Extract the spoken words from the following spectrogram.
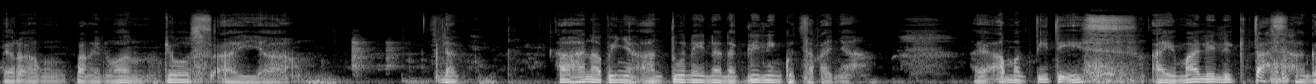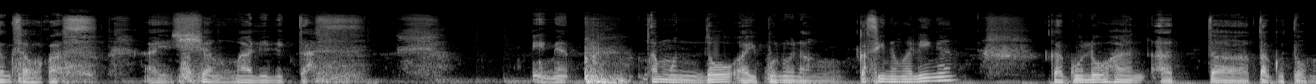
Pero ang Panginoon Diyos ay uh, nag hahanapin niya ang tunay na naglilingkod sa kanya. Ay ang magtitiis ay maliligtas hanggang sa wakas ay siyang maliligtas. Amen. ang mundo ay puno ng kasinungalingan, kaguluhan at uh, tagutom.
